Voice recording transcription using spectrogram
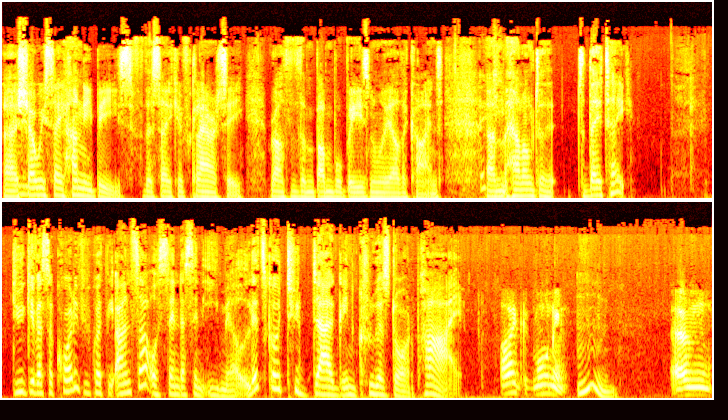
uh, shall we say honeybees for the sake of clarity, rather than bumblebees and all the other kinds? Um, how long do they, do they take? Do give us a call if you've got the answer, or send us an email. Let's go to Doug in Krugersdorp. Hi. Hi, good morning. Mm. Um,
